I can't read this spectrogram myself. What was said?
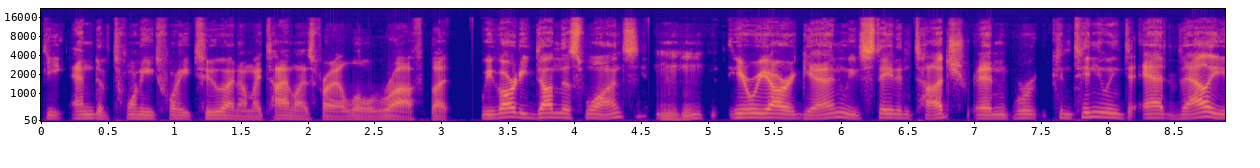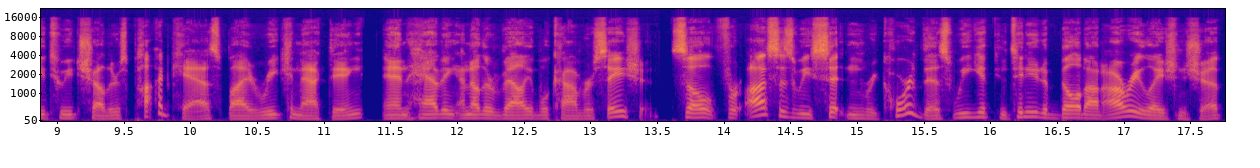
the end of 2022. I know my timeline's probably a little rough, but we've already done this once. Mm-hmm. Here we are again. We've stayed in touch and we're continuing to add value to each other's podcasts by reconnecting and having another valuable conversation. So for us, as we sit and record this, we get continue to build on our relationship.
